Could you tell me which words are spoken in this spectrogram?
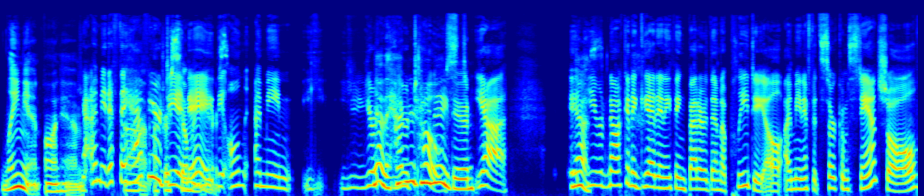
lenient on him. Yeah, I mean, if they uh, have your after so DNA, the only, I mean, you're Yeah, they have you're your DNA, dude. Yeah. It- Yes. You're not going to get anything better than a plea deal. I mean, if it's circumstantial,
